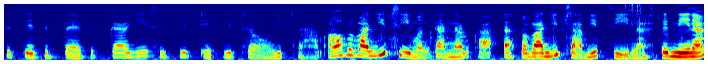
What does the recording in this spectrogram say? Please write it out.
สิบเจ็ดสิบแปดสิบเก้ายี่สิบยี่สิบเอ็ดยี่สิบสองยี่สิบสามอ๋อประมาณยี่สิบสี่เหมือนกันนะลูกค้าอะประมาณยี่สิบสามยี่สิบสี่นะเส้นนี้นะ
